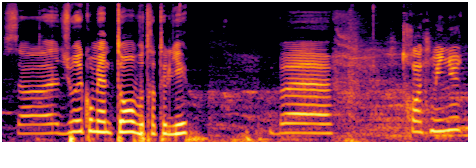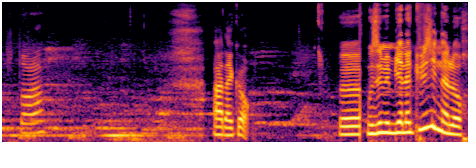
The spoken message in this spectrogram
Ça a duré combien de temps votre atelier Bah, 30 minutes par là. Ah d'accord. Euh, vous aimez bien la cuisine alors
